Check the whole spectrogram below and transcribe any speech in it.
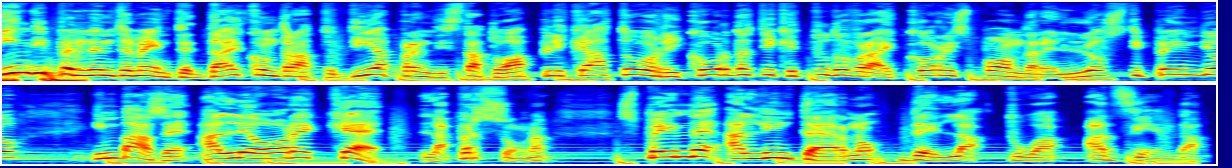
Indipendentemente dal contratto di apprendistato applicato, ricordati che tu dovrai corrispondere lo stipendio in base alle ore che la persona spende all'interno della tua azienda.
